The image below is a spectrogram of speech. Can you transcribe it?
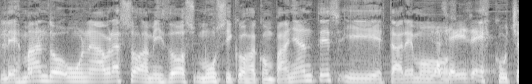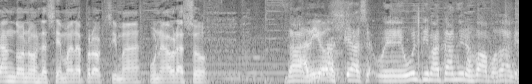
les mando un abrazo a mis dos músicos acompañantes y estaremos Gracias, escuchándonos la semana próxima. Un abrazo. Dale, Adiós. gracias. Eh, última tanda y nos vamos, dale.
